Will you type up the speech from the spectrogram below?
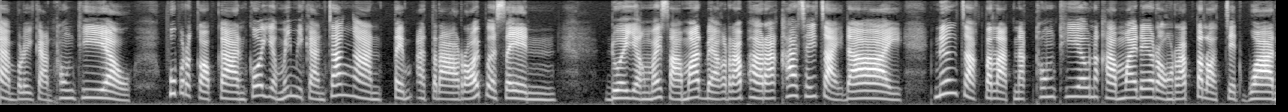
การบริการท่องเที่ยว ผู้ประกอบการก็ยังไม่มีการจ้างงานเต็มอัตราร้อยเปอร์เซ็นต์ด้วยยังไม่สามารถแบกรับภาระค่าใช้จ่ายได้ เนื่องจากตลาดนักท่องเที่ยวนะคะ ไม่ได้รองรับตลอด 7 วัน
